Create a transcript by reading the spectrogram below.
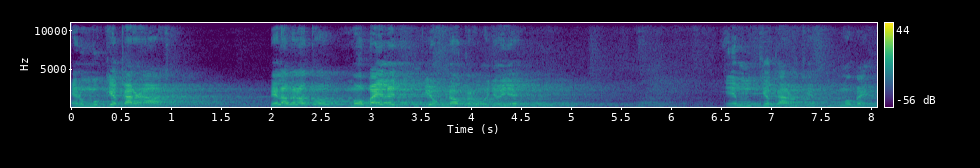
એનું મુખ્ય કારણ આ છે. પહેલાં પહેલાં તો મોબાઈલ જ ઉપયોગ ન કરવો જોઈએ. એ મુખ્ય કારણ છે મોબાઈલ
